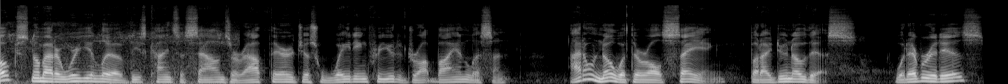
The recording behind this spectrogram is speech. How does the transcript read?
Folks, no matter where you live, these kinds of sounds are out there just waiting for you to drop by and listen. I don't know what they're all saying, but I do know this. Whatever it is,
